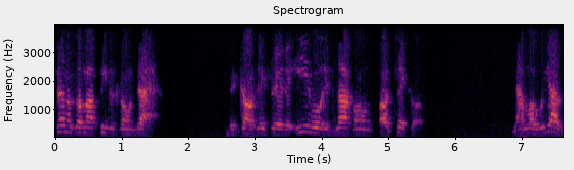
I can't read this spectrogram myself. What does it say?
sinners of my people is going to die because they say the evil is not going to uh, take us. Now, mother, we got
